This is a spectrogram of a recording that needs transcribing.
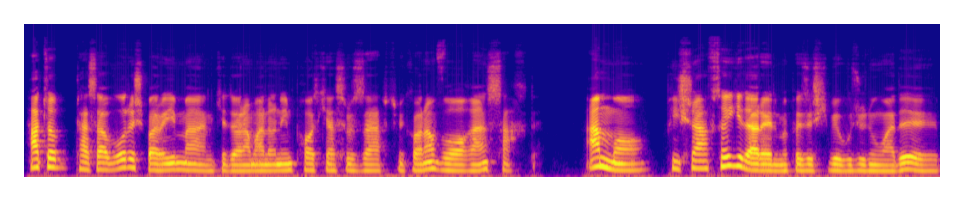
حتی تصورش برای من که دارم الان این پادکست رو ضبط می‌کنم واقعا سخته. اما پیشرفت هایی که در علم پزشکی به وجود اومده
